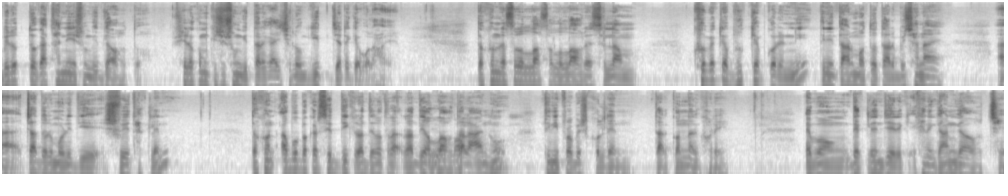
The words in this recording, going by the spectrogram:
বীরত্ব গাথা নিয়ে সংগীত গাওয়া হতো। সেরকম কিছু সংগীত তারা গাইছিল গীত যেটাকে বলা হয়। তখন রাসুল্লাহ সাল্লাহ সাল্লাম খুব একটা ভ্রুক্ষেপ করেননি। তিনি তার মতো তার বিছানায় চাদর মুড়ি দিয়ে শুয়ে থাকলেন। তখন আবু বাকর সিদ্দিক রাদি আল্লাহ তালা আনহু তিনি প্রবেশ করলেন তার কন্যার ঘরে এবং দেখলেন যে এখানে গান গাওয়া হচ্ছে।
